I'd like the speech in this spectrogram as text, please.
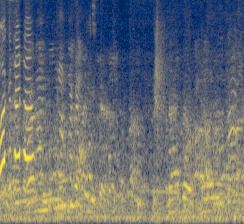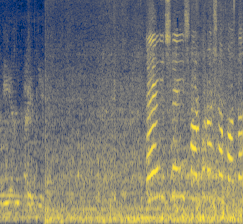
ওকে টাটা এই সেই সর্বনাশা পদ্মা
